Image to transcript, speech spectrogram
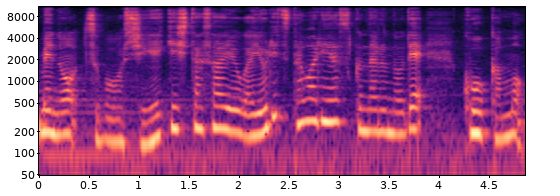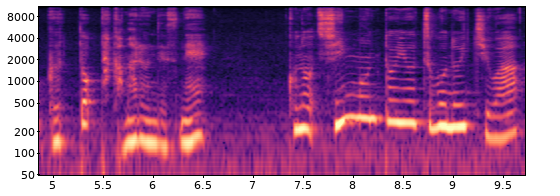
目のツボを刺激した作用がより伝わりやすくなるので効果もぐっと高まるんですね。この心門というツボの位置は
